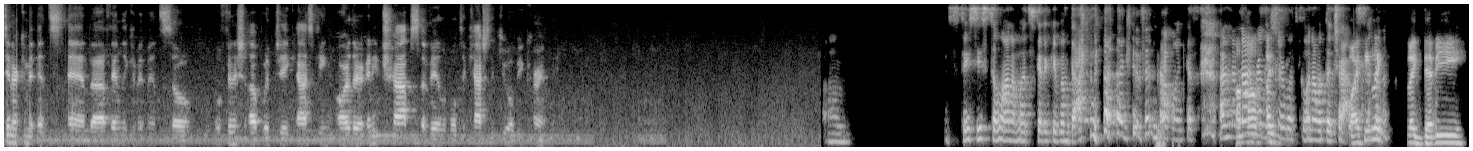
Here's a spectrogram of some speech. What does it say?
dinner commitments and uh, family commitments. So we'll finish up with Jake asking, are there any traps available to catch the QLB currently? Um, Stacy's still on. I'm just gonna give him that, give him that one because I'm, I'm, not Um, really I- sure what's going on with the traps. Well, I think like like Debbie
